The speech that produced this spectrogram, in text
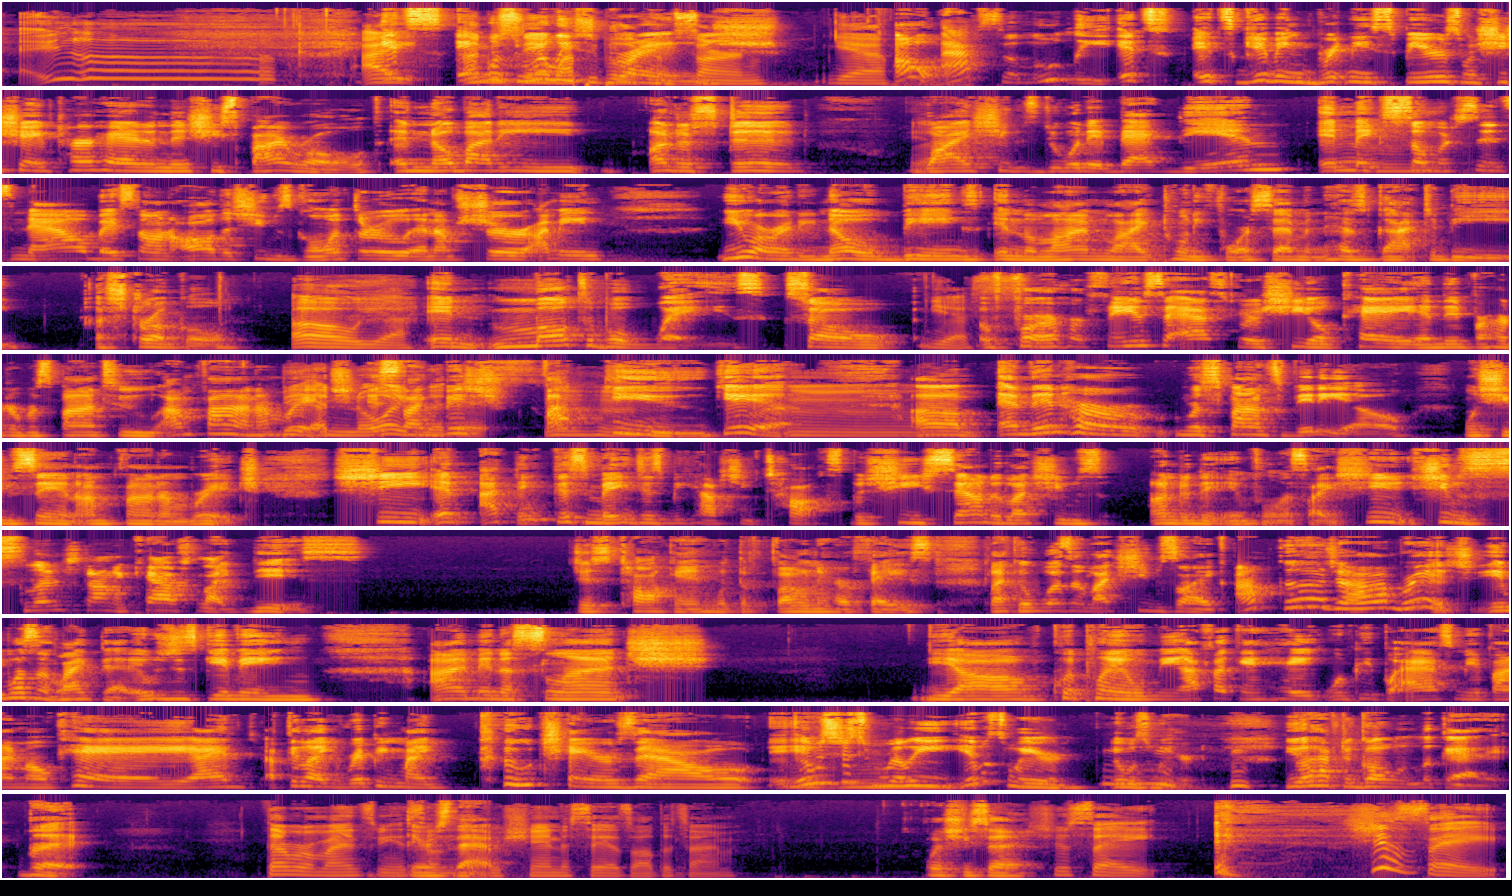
I It's- it was understand why really people strange. are concerned yeah Oh, absolutely. It's it's giving Britney Spears when she shaved her head and then she spiraled and nobody understood Yeah. why she was doing it back then. It makes so Mhm. much sense now based on all that she was going through and I'm sure I mean, you already know being in the limelight 24/7 has got to be a struggle oh yeah in multiple ways. So yes for her fans to ask her is she okay and then for her to respond to I'm fine, I'm Be rich. annoyed It's like bitch, it. fuck Mhm. you. Yeah. Mm. Um, and then her response video when she was saying, I'm fine, I'm rich. She, and I think this may just be how she talks, but she sounded like she was under the influence. Like she, she was slouched on the couch like this, just talking with the phone in her face. Like it wasn't like she was like, I'm good, y'all, I'm rich. It wasn't like that. It was just giving, I'm in a slunch. Y'all quit playing with me. I fucking hate when people ask me if I'm okay. I I feel like ripping my cooch hairs out. It, was just really it was weird. It was weird. You'll have to go and look at it. But that reminds me of There's something that. Shanna says all the time what she say? she'll say she'll say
